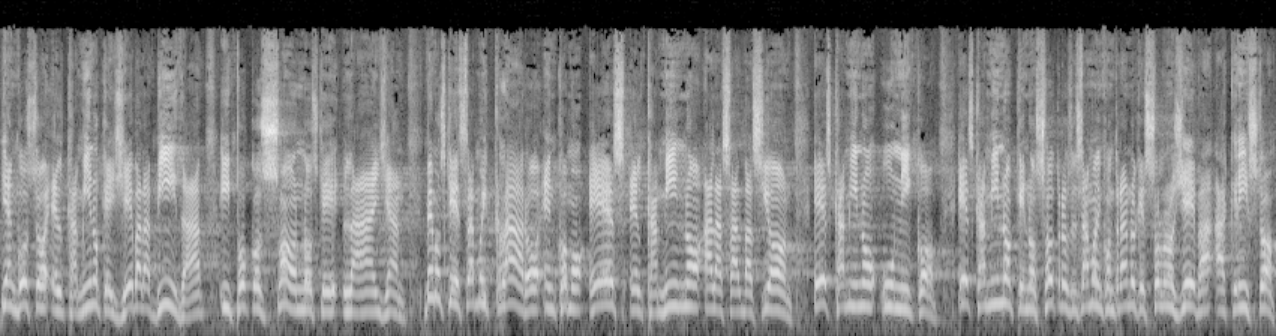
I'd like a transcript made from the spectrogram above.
y angosto el camino que lleva a la vida y pocos son los que la hallan. Vemos que está muy claro en cómo es el camino a la salvación. Es camino único, es camino que nosotros estamos encontrando que solo nos lleva a Cristo.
